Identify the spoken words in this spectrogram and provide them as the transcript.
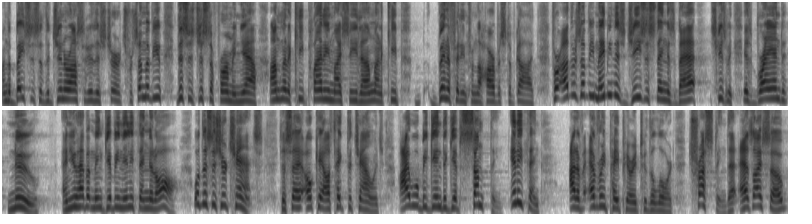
on the basis of the generosity of this church. For some of you, this is just affirming, yeah, I'm going to keep planting my seed and I'm going to keep benefiting from the harvest of God. For others of you, maybe this Jesus thing is bad, excuse me, is brand new and you haven't been giving anything at all. Well, this is your chance to say, okay, I'll take the challenge. I will begin to give something, anything, out of every pay period to the Lord, trusting that as I sow,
